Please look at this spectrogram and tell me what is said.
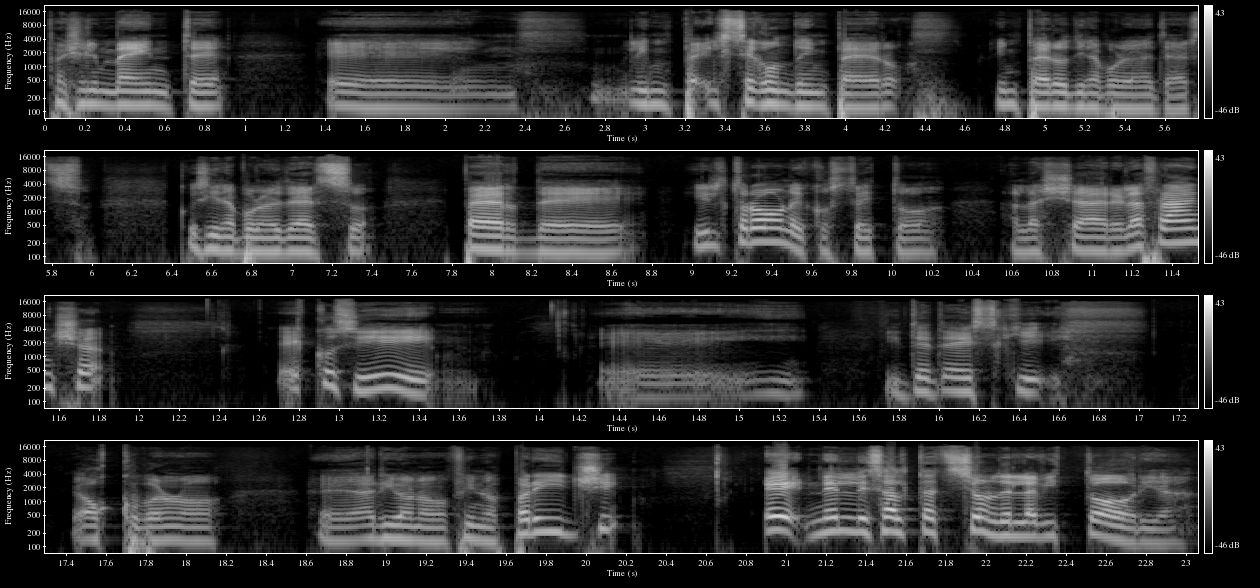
facilmente eh, il secondo impero, l'impero di Napoleone III. Così Napoleone III perde il trono, è costretto a lasciare la Francia e così eh, i, tedeschi occupano, eh, arrivano fino a Parigi e nell'esaltazione della vittoria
